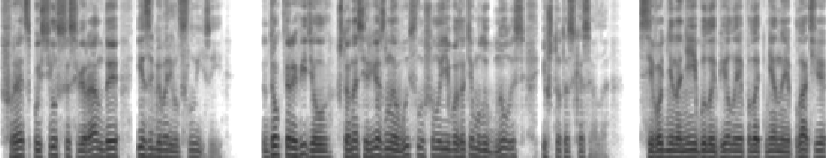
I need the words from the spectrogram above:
Фред спустился с веранды и заговорил с Луизой. Доктор видел, что она серьезно выслушала его, затем улыбнулась и что-то сказала. Сегодня на ней было белое полотняное платье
